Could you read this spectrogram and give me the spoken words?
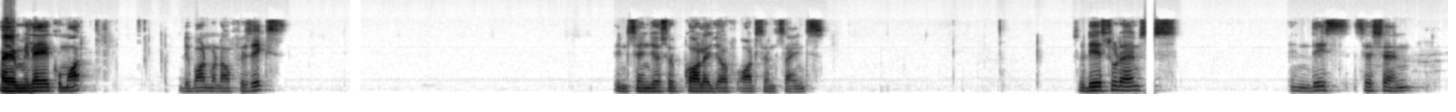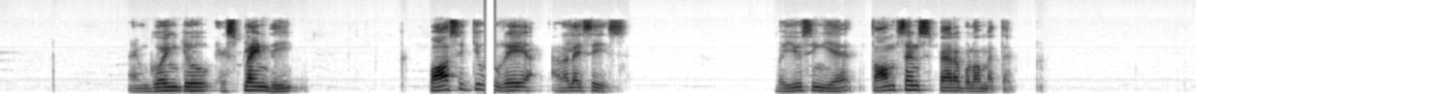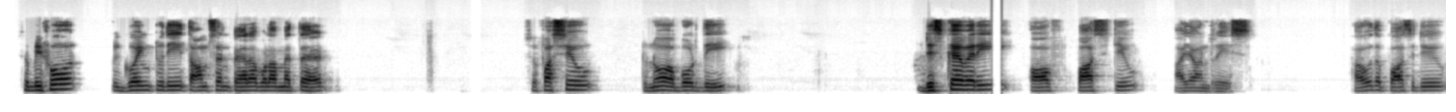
I am Elaya Kumar, Department of Physics in St. Joseph College of Arts and Science. So, dear students, in this session, I am going to explain the positive ray analysis by using a Thomson's parabola method. So, before we going to the Thomson parabola method, so first you to know about the discovery of positive ion rays. How the positive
